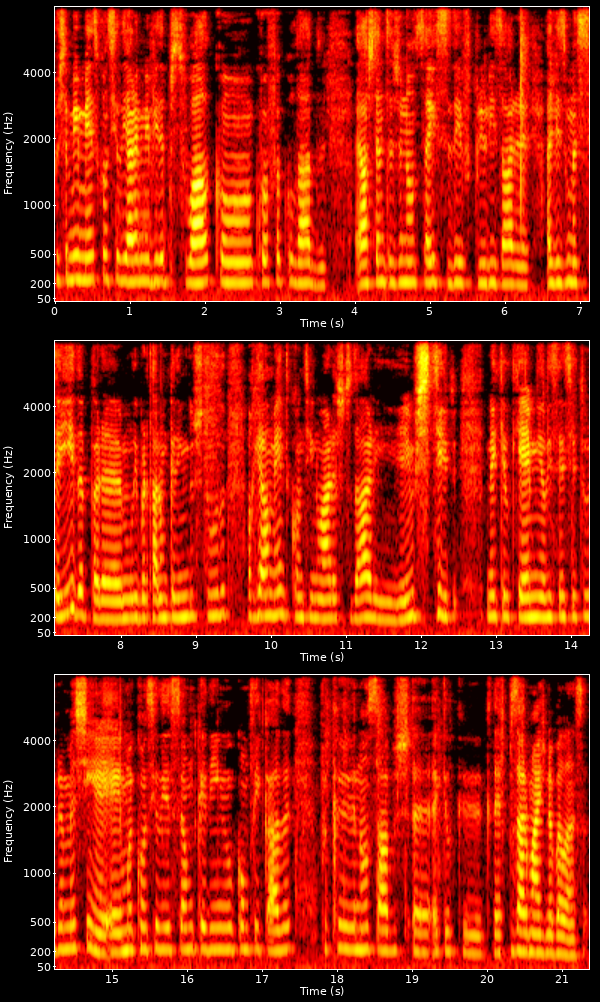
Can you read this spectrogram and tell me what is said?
Custa-me imenso conciliar a minha vida pessoal com, com a faculdade. Às tantas eu não sei se devo priorizar às vezes uma saída para me libertar um bocadinho do estudo ou realmente continuar a estudar e a investir naquilo que é a minha licenciatura, mas sim, é, é uma conciliação um bocadinho complicada porque não sabes eh, aquilo que, que deve pesar mais na balança.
